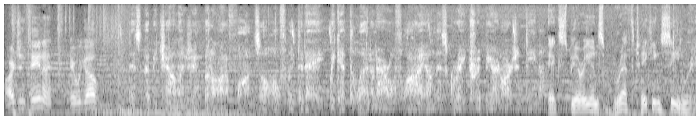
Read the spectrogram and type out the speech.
Argentina, here we go. This could be challenging, but a lot of fun. So hopefully today we get to let an arrow fly on this great trip here in Argentina. Experience breathtaking scenery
